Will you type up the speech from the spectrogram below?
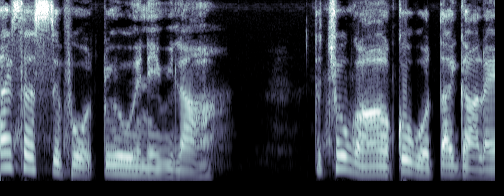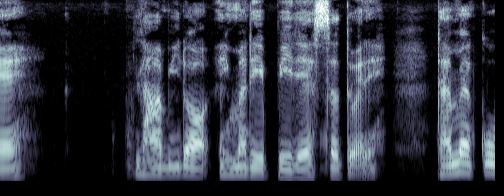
ိုက်ဆက်စစ်ဖို့တွေးဝင်နေပြီလားတချို့ကကိုယ့်ကိုတိုက်ကလည်းလာပြီးတော့အိမ်မက်တွေပေးတယ်ဆက်သွယ်တယ်ဒါပေမဲ့ကို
